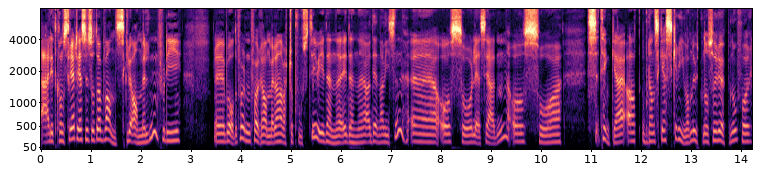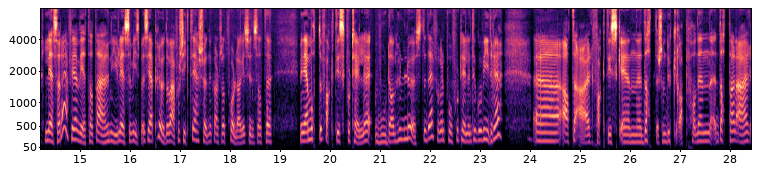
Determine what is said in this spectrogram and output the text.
er litt konstruert. Jeg syns det var vanskelig å anmelde den, fordi eh, både for den forrige anmelderen har vært så positiv i denne, i denne, denne avisen, eh, og så leser jeg den, og så tenker jeg at hvordan skal jeg skrive om det uten å røpe noe for leserne? For jeg vet at det er nye lesere så jeg prøvde å være forsiktig. Jeg skjønner kanskje at forlaget syns at eh, Men jeg måtte faktisk fortelle hvordan hun løste det, for å få fortellingen til å gå videre. At det er faktisk en datter som dukker opp. Og den datteren er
